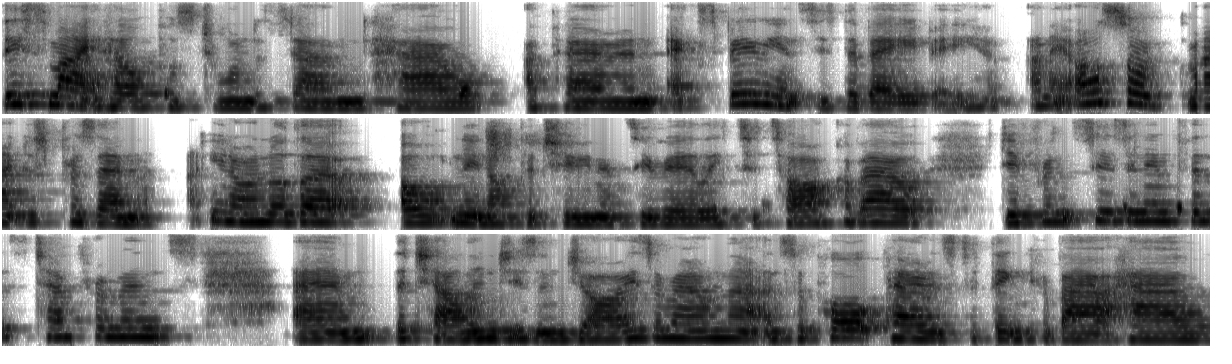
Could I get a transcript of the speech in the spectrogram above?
this might help us to understand how a parent experiences the baby. And it also might just present, you know, another opening opportunity really to talk about differences in infants' temperaments, and um, the challenges and joys around that, and support parents to think about how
